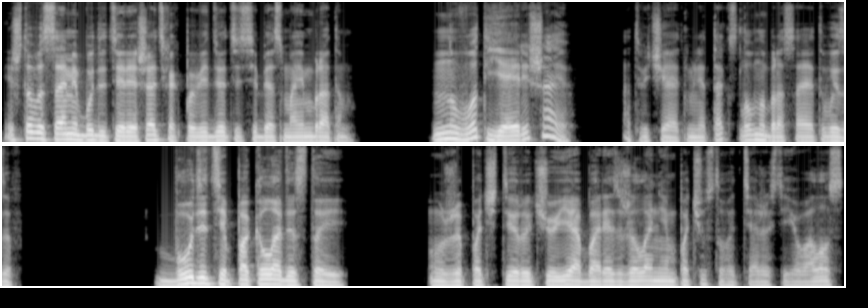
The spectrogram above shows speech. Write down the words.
и что вы сами будете решать, как поведете себя с моим братом. «Ну вот я и решаю», — отвечает мне так, словно бросает вызов. «Будете покладистой!» Уже почти рычу я, борясь с желанием почувствовать тяжесть ее волос,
